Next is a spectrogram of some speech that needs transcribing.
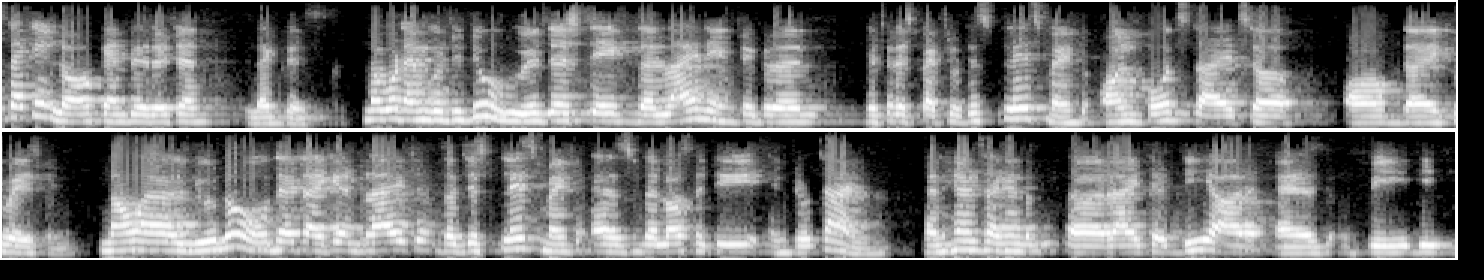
second law can be written like this. Now what I'm going to do is just take the line integral with respect to displacement on both sides uh, of the equation. Now uh, you know that I can write the displacement as velocity into time and hence I can uh, write dr as v dt.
